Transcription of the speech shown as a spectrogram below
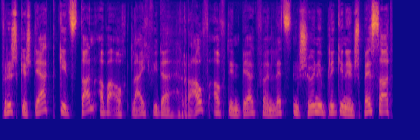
Frisch gestärkt geht es dann aber auch gleich wieder rauf auf den Berg für einen letzten schönen Blick in den Spessart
